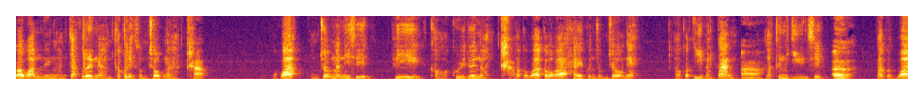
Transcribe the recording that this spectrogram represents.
ก็วันหนึ่งหลังจากเลิกงานเขาก็เรียกสมโชคมาครับ บอกว่าสมโชคมานี่สิ พี่ขอคุยด้วยหน่อยครับปรากฏว่าก็บอกว่าให้คุณสมโชคเนี่ยเอาเก็อีมาตั้ง อ่า แล้วขึ้นมายืนสิเออ ปรากฏว่า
